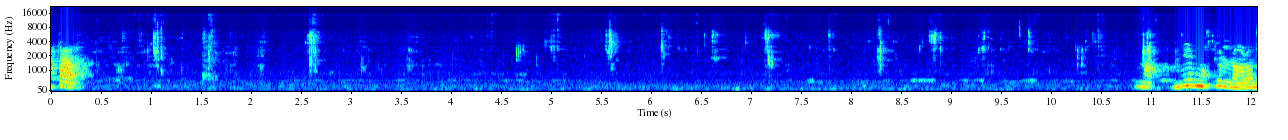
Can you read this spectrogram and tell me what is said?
আটা। মাখনের মতো নরম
